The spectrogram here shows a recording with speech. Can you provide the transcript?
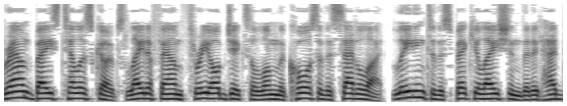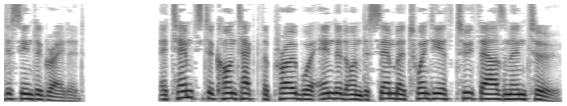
Ground-based telescopes later found three objects along the course of the satellite, leading to the speculation that it had disintegrated. Attempts to contact the probe were ended on December 20, 2002.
